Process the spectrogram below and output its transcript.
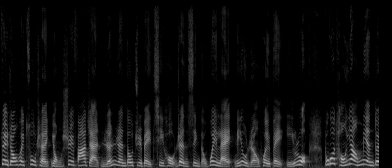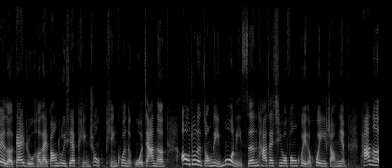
最终会促成永续发展，人人都具备气候韧性的未来，没有人会被遗落。不过，同样面对了该如何来帮助一些贫穷贫困的国家呢？澳洲的总理莫里森他在气候峰会的会议上面，他呢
